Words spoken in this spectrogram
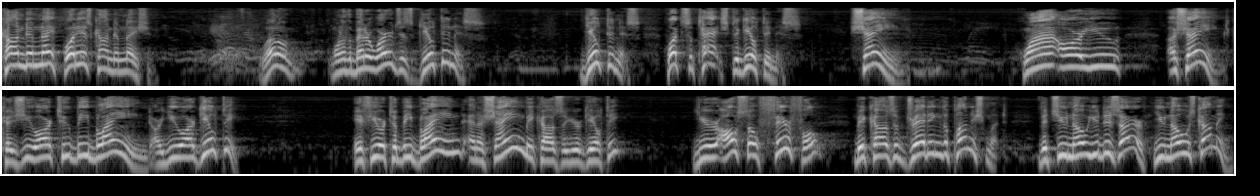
condemnation. What is condemnation? Well, one of the better words is guiltiness. Guiltiness. What's attached to guiltiness? Shame. Why are you ashamed? Because you are to be blamed or you are guilty. If you're to be blamed and ashamed because you're guilty, you're also fearful because of dreading the punishment that you know you deserve, you know is coming.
